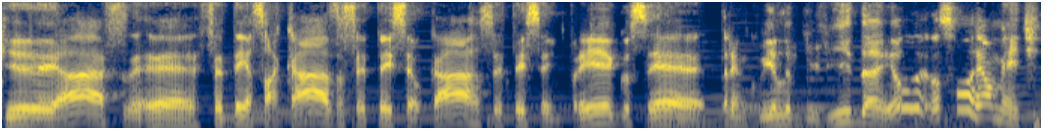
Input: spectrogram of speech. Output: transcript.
que ah, você é, tem a sua casa, você tem seu carro, você tem seu emprego, você é tranquilo de vida. Eu, eu sou realmente.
